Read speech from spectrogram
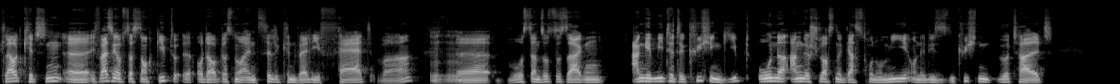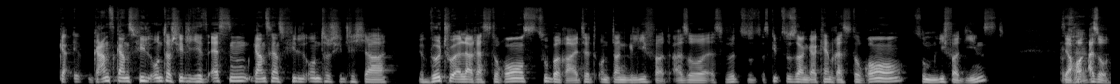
Cloud Kitchen, äh, ich weiß nicht, ob es das noch gibt äh, oder ob das nur ein Silicon Valley Fad war, Mhm. äh, wo es dann sozusagen angemietete Küchen gibt, ohne angeschlossene Gastronomie. Und in diesen Küchen wird halt ganz, ganz viel unterschiedliches Essen, ganz, ganz viel unterschiedlicher virtueller Restaurants zubereitet und dann geliefert. Also es wird, es gibt sozusagen gar kein Restaurant zum Lieferdienst. Ja, Okay. heu- also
